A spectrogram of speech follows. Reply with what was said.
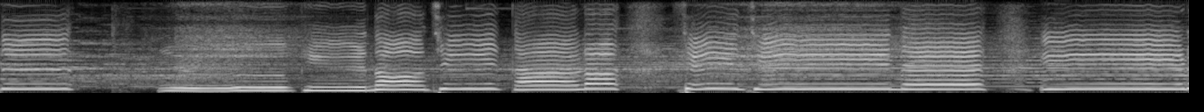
る。勇気の力信じている。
